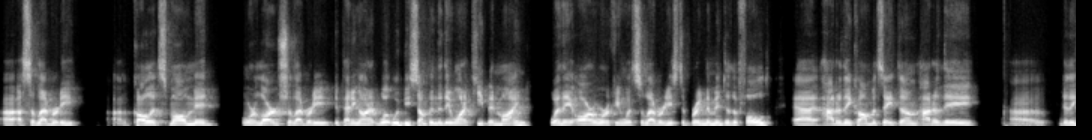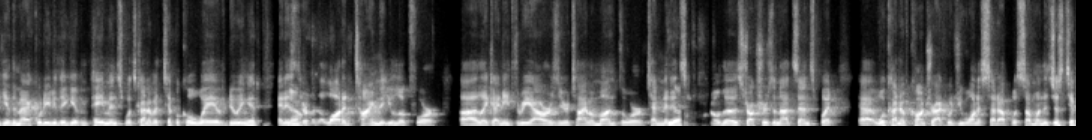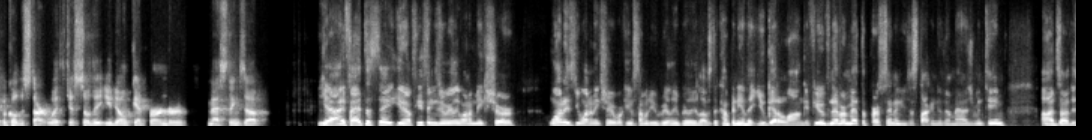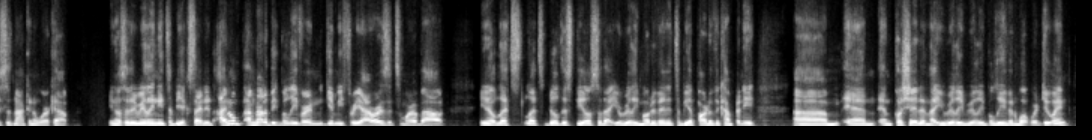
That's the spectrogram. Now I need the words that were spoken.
uh, a celebrity? Uh, call it small, mid, or large celebrity, depending on it. What would be something that they want to keep in mind when they are working with celebrities to bring them into the fold? Uh, how do they compensate them? How do they uh, do they give them equity? Do they give them payments? What's kind of a typical way of doing it? And is yeah. there an allotted time that you look for? Uh, like I need three hours of your time a month or 10 minutes, yeah. you know, the structures in that sense. But uh, what kind of contract would you want to set up with someone that's just typical to start with, just so that you don't get burned or mess things up? Yeah, if I had to say, you know, a few things you really want to make sure. One is you want to make sure you're working with somebody who really, really loves the company and that you get along. If you've never met the person and you're just talking to their management team, odds are this is not going to work out. You know, so they really need to be excited. I don't. I'm not a big believer in give me three hours. It's more about, you know, let's let's build this deal so that you're really motivated to be a part of the company, um, and and push it, and that you really really believe in what we're doing.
